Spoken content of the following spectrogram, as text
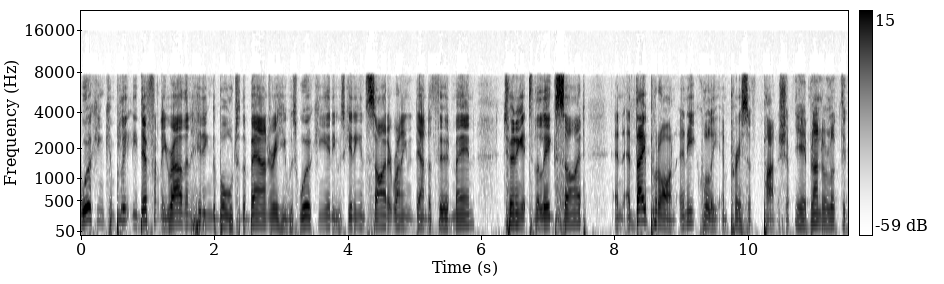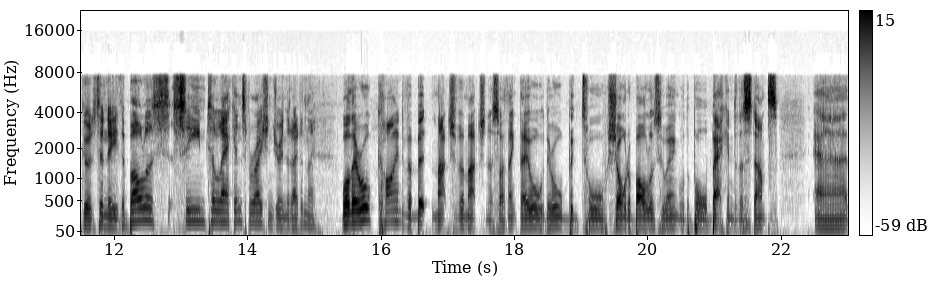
working completely differently. Rather than hitting the ball to the boundary, he was working it, he was getting inside it, running it down to third man, turning it to the leg side. And, and they put on an equally impressive partnership. Yeah, Blundell looked the goods, didn't he? The bowlers seemed to lack inspiration during the day, didn't they? Well, they're all kind of a bit much of a muchness. I think they all they're all big, tall shoulder bowlers who angle the ball back into the stumps. Uh,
